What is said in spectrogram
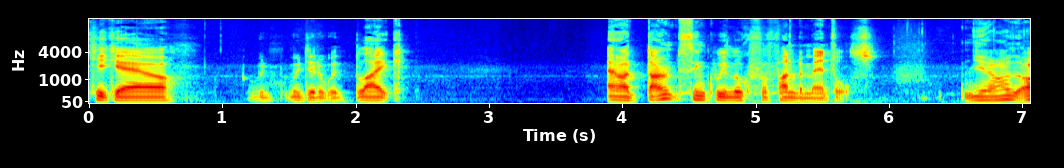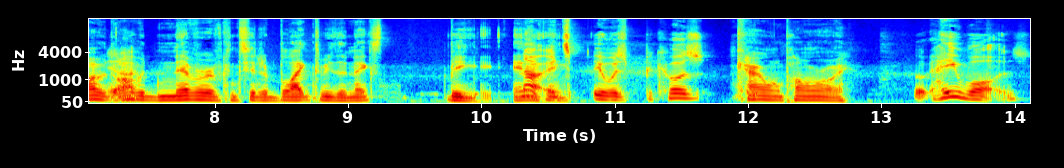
Kikau. We, we did it with Blake. And I don't think we look for fundamentals. yeah, I, I, would, You I would never have considered Blake to be the next big anything. No, it's it was because Carolyn Pomeroy. Look, he was.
